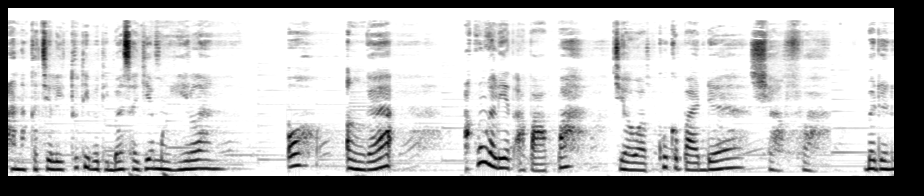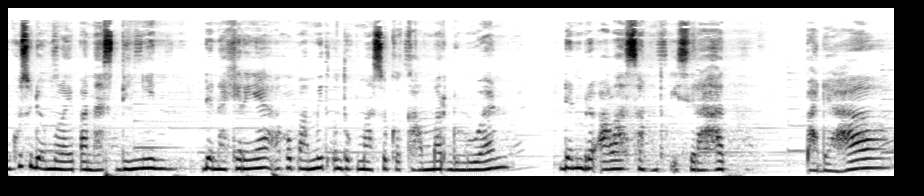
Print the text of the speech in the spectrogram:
Anak kecil itu tiba-tiba saja menghilang. Oh, enggak. Aku nggak lihat apa-apa. Jawabku kepada Syafa. Badanku sudah mulai panas dingin dan akhirnya aku pamit untuk masuk ke kamar duluan dan beralasan untuk istirahat. Padahal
